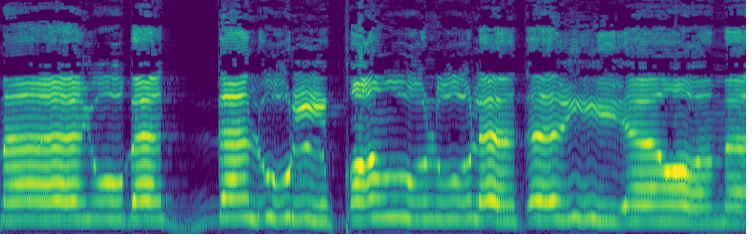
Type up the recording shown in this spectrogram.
ما يبدل القول لدي وما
